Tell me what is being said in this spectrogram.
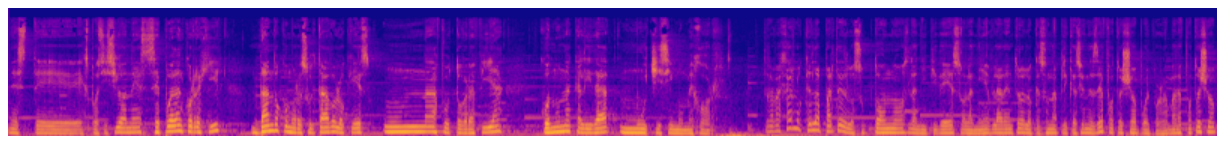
este, exposiciones se puedan corregir dando como resultado lo que es una fotografía con una calidad muchísimo mejor. Trabajar lo que es la parte de los subtonos, la nitidez o la niebla dentro de lo que son aplicaciones de Photoshop o el programa de Photoshop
